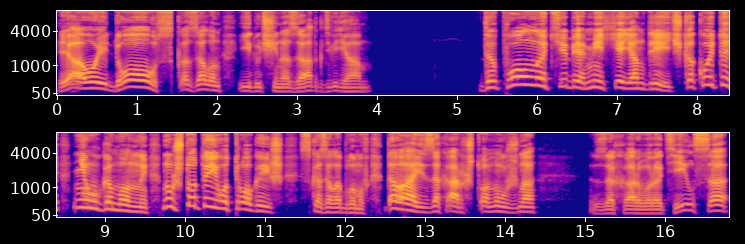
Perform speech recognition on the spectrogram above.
Я уйду!» — сказал он, идучи назад к дверям. «Да полно тебе, Михей Андреевич, какой ты неугомонный! Ну что ты его трогаешь?» — сказал Обломов. «Давай, Захар, что нужно!» Захар воротился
